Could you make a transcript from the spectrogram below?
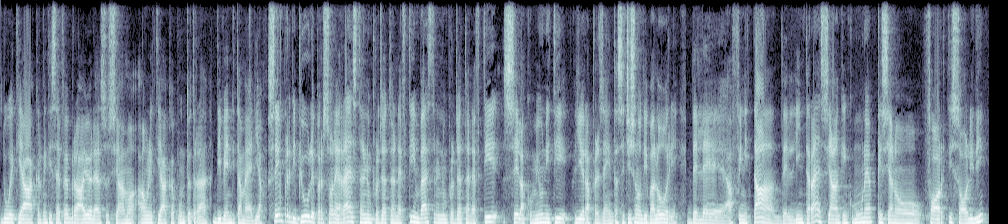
2 ETH il 26 febbraio e adesso siamo a un ETH.3 di vendita media. Sempre di più le persone restano in un progetto NFT, investono in un progetto NFT se la community gli rappresenta, se ci sono dei valori, delle affinità, degli interessi anche in comune che siano forti, solidi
